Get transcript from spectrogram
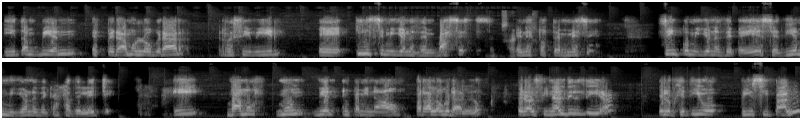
y también esperamos lograr recibir 15 eh, millones de envases en estos tres meses, 5 millones de PS, 10 millones de cajas de leche y vamos muy bien encaminados para lograrlo. Pero al final del día, el objetivo principal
